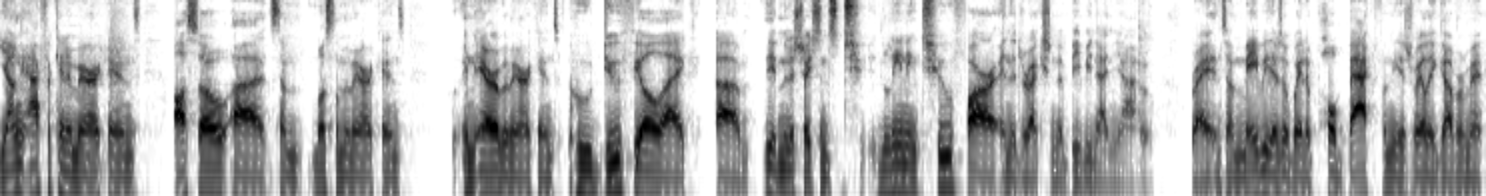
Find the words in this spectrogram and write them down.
Young African Americans, also uh, some Muslim Americans and Arab Americans who do feel like um, the administration's too, leaning too far in the direction of Bibi Netanyahu. right? And so maybe there's a way to pull back from the Israeli government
